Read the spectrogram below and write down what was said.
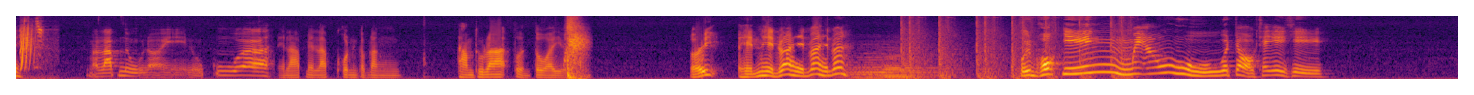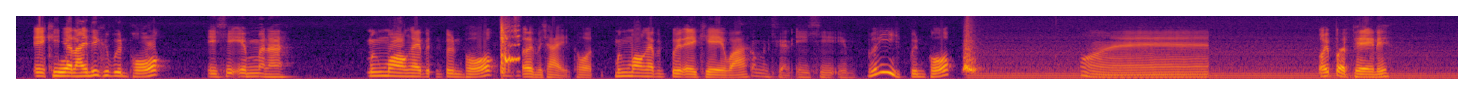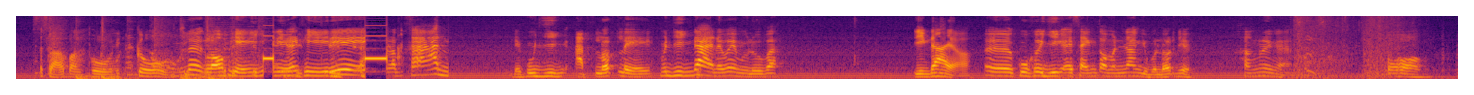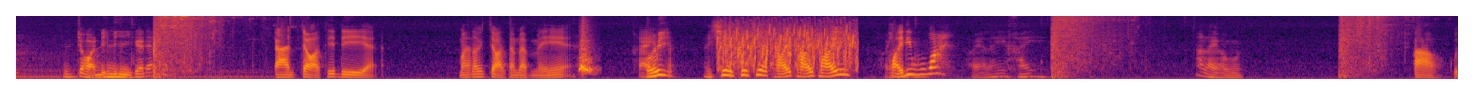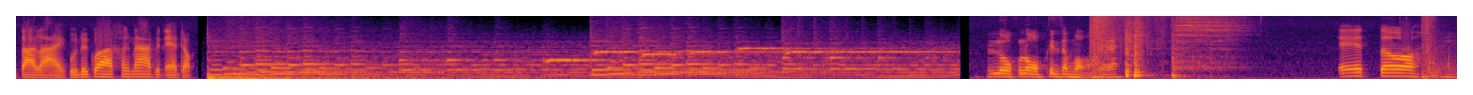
มารับหนูหน่อย หนูกลัว ไม่รับไม่รับคนกำลังทำธุระส่วนตัวอยู่ เฮ้ย เห็นเห็นว่าเห็นว่าเห็นว่าปืนพกยิง ไม่เอากระจอกใช้ AK เอเคอะไรนี่คือปืนพก AKM อะนะ มึงมองไงเป็นปืนพก เอ้ยไม่ใช่โทษ มึงมองไงเป็นปืน AK วะ ก็มันเขียน AKM เฮ้ย ปืนพกแหมเอ้ย เปิดเพลงดิภาษาบางโพนี่โก้จริงเลิกร้องเพลงไอ้เหี้ยนี่สักทีดิรำคาญเดี๋ยวกูยิงอัดรถเลย มันยิงได้นะเว้ยมึงรู้ปะยิงได้เหรอ เออ กูเคยยิงไอ้แซงตอนมันนั่งอยู่บนรถอยู่ครั้งหนึ่งอะพอมึงจอดดีๆก็ได้ การจอดที่ดีอะ มันต้องจอดกันแบบนี้ใครเฮ้ยไอ้เชี่ยเชี่ยเชี่ยถอยถอยถอยถอยดิวะถอยอะไรใคร อะไรของมึงเปล่ากูตาลายกูนึกว่าข้างหน้าเป็นแอร์ดรอปโลกโลบขึ้นสมองเลยนะเอโต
